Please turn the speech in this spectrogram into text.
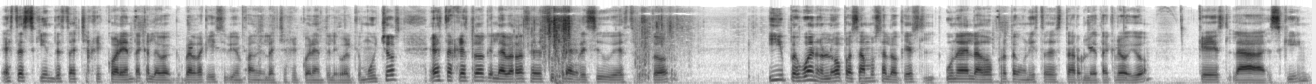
Esta skin de esta HG40, que la verdad que yo soy bien fan de la HG40, al igual que muchos. Este gesto que la verdad se ve súper agresivo y destructor. Y pues bueno, luego pasamos a lo que es una de las dos protagonistas de esta ruleta, creo yo. Que es la skin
